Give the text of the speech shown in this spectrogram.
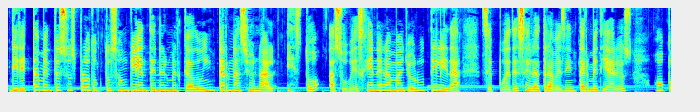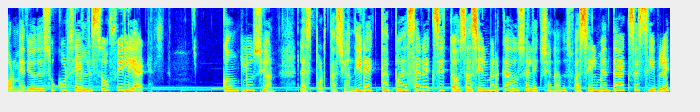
directamente sus productos a un cliente en el mercado internacional. Esto a su vez genera mayor utilidad. Se puede hacer a través de intermediarios o por medio de sucursales o filiales. Conclusión. La exportación directa puede ser exitosa si el mercado seleccionado es fácilmente accesible,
